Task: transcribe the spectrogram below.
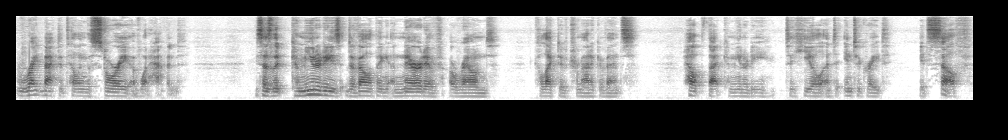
right back to telling the story of what happened. He says that communities developing a narrative around collective traumatic events help that community to heal and to integrate itself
